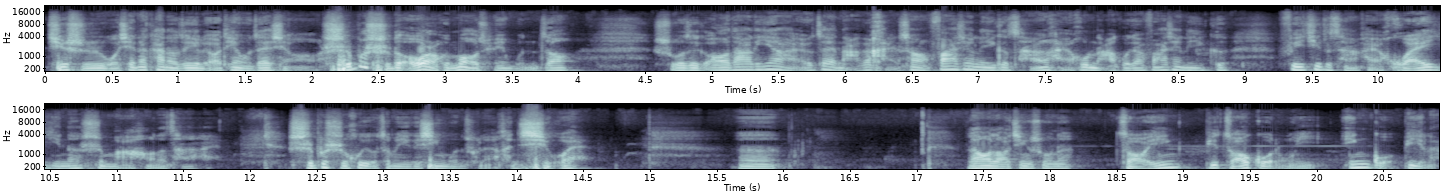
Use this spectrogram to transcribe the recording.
其实我现在看到这些聊天，我在想啊，时不时的偶尔会冒出一篇文章，说这个澳大利亚又在哪个海上发现了一个残骸，或哪个国家发现了一个飞机的残骸，怀疑呢是马航的残骸，时不时会有这么一个新闻出来，很奇怪，嗯。然后老金说呢，找因比找果容易，因果必然。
